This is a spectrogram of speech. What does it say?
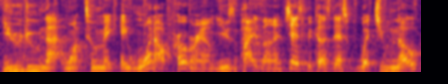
You do not want to make a one-off program using Python just because that's what you know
